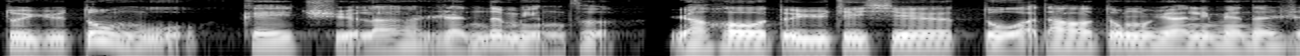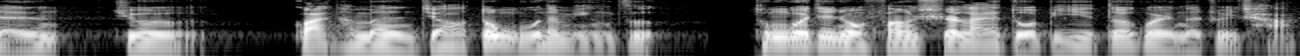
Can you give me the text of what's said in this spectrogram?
对于动物给取了人的名字，然后对于这些躲到动物园里面的人，就管他们叫动物的名字，通过这种方式来躲避德国人的追查。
